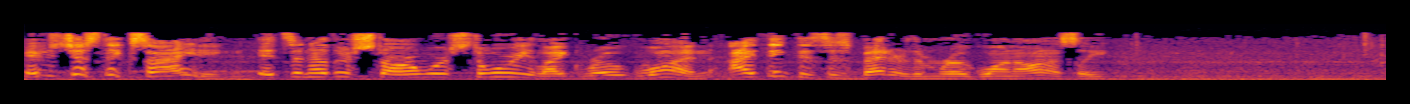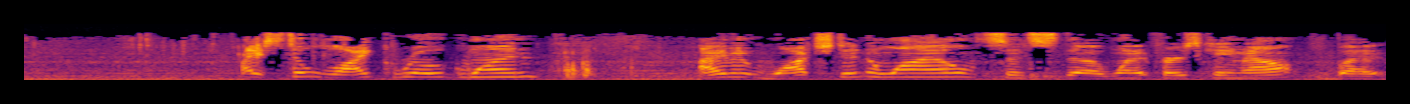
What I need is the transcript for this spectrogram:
It was just exciting. It's another Star Wars story like Rogue One. I think this is better than Rogue One, honestly. I still like Rogue One. I haven't watched it in a while since the when it first came out, but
